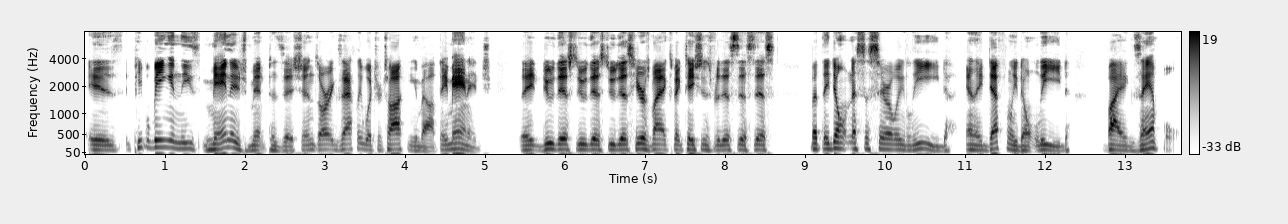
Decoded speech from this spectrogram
is people being in these management positions are exactly what you're talking about. They manage, they do this, do this, do this. Here's my expectations for this, this, this, but they don't necessarily lead and they definitely don't lead by example.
